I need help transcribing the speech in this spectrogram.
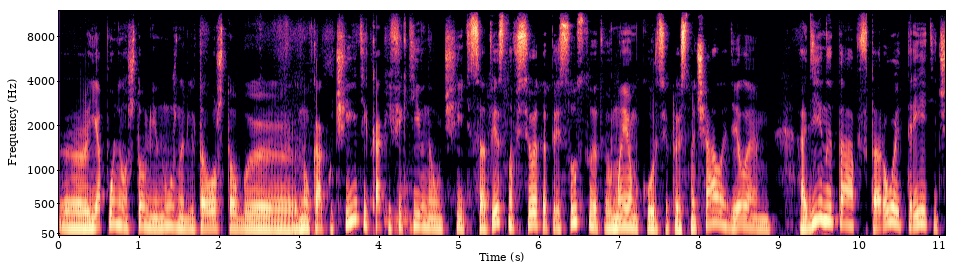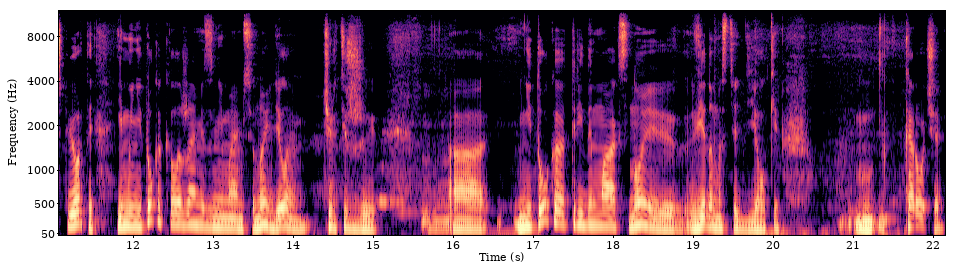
я понял, что мне нужно для того, чтобы, ну, как учить и как эффективно учить. Соответственно, все это присутствует в моем курсе. То есть сначала делаем один этап, второй, третий, четвертый, и мы не только коллажами занимаемся, но и делаем чертежи. А, не только 3D Max, но и ведомость отделки. Короче,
